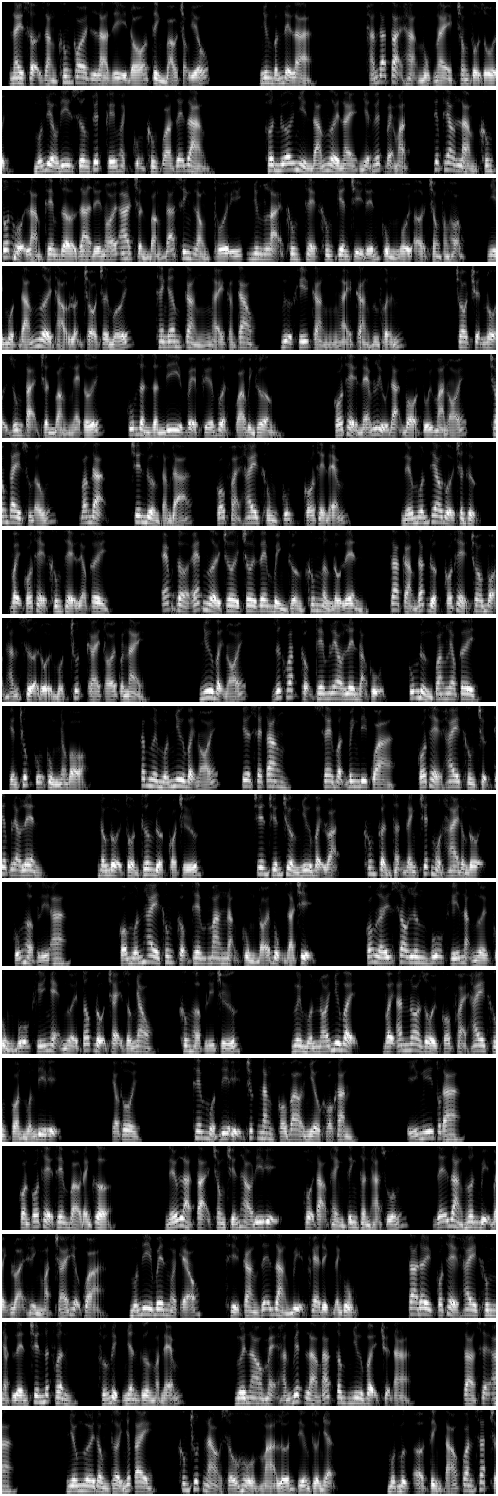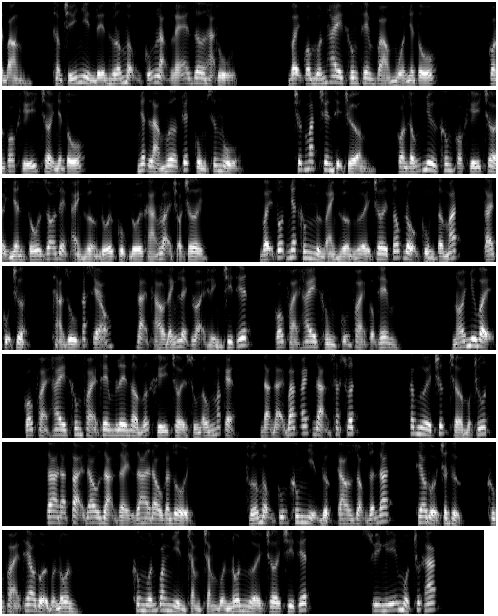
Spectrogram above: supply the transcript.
Nay sợ rằng không coi là gì đó tình báo trọng yếu. Nhưng vấn đề là, hắn đã tại hạng mục này trong tổ rồi, muốn điều đi xương tuyết kế hoạch cũng không quá dễ dàng. Hơn nữa nhìn đám người này nhiệt huyết vẻ mặt tiếp theo làm không tốt hội làm thêm giờ ra đến nói ai trần bằng đã sinh lòng thối ý nhưng lại không thể không kiên trì đến cùng ngồi ở trong phòng họp, nhìn một đám người thảo luận trò chơi mới, thanh âm càng ngày càng cao ngựa khí càng ngày càng hưng phấn. Cho chuyện nội dung tại trần bằng nghe tới, cũng dần dần đi về phía vượt quá bình thường. Có thể ném lựu đạn bỏ túi mà nói, trong tay xuống ống, băng đạn, trên đường tảng đá, có phải hay không cũng có thể ném. Nếu muốn theo đuổi chân thực, vậy có thể không thể leo cây. Fts người chơi chơi game bình thường không ngẩng đầu lên, ta cảm giác được có thể cho bọn hắn sửa đổi một chút cái thói quen này. Như vậy nói, dứt khoát cộng thêm leo lên đạo cụ cũng đừng quang leo cây, kiến trúc cũng cùng nhau bỏ các ngươi muốn như vậy nói, kia xe tăng, xe vận binh đi qua, có thể hay không trực tiếp leo lên? Đồng đội tổn thương được có chứ? Trên chiến trường như vậy loạn, không cẩn thận đánh chết một hai đồng đội, cũng hợp lý a. Có muốn hay không cộng thêm mang nặng cùng đói bụng giá trị? Con lấy sau lưng vũ khí nặng người cùng vũ khí nhẹ người tốc độ chạy giống nhau, không hợp lý chứ? Người muốn nói như vậy vậy ăn no rồi có phải hay không còn muốn đi ị? Kéo thôi. Thêm một đi ị chức năng có bao nhiêu khó khăn? Ý nghĩ tốt ta. Còn có thể thêm vào đánh cờ. Nếu là tại trong chiến hào đi ị, hội tạo thành tinh thần hạ xuống dễ dàng hơn bị bệnh loại hình mặt trái hiệu quả, muốn đi bên ngoài kéo thì càng dễ dàng bị phe địch đánh gục. Ta đây có thể hay không nhặt lên trên đất phân, hướng địch nhân gương mặt ném. Người nào mẹ hắn biết làm ác tâm như vậy chuyện à? Ta sẽ a. Nhiều người đồng thời nhấc tay, không chút nào xấu hổ mà lớn tiếng thừa nhận. Một mực ở tỉnh táo quan sát trần bằng, thậm chí nhìn đến hướng mộng cũng lặng lẽ giơ hạ thủ. Vậy có muốn hay không thêm vào mùa nhân tố? Còn có khí trời nhân tố? Nhất là mưa tuyết cùng sương mù. Trước mắt trên thị trường, còn giống như không có khí trời nhân tố rõ rệt ảnh hưởng đối cục đối kháng loại trò chơi vậy tốt nhất không ngừng ảnh hưởng người chơi tốc độ cùng tầm mắt, tái cụ trượt, thả dù cắt xéo, đại pháo đánh lệch loại hình chi tiết, có phải hay không cũng phải cộng thêm. Nói như vậy, có phải hay không phải thêm lên ở mức khí trời xuống ống mắc kẹt, đạn đại bác ách đạn sát xuất. Các ngươi trước chờ một chút. Ta đã tại đau dạ dày ra đau gan rồi. Hứa mộng cũng không nhịn được cao giọng dẫn dắt, theo đuổi chân thực, không phải theo đuổi buồn nôn. Không muốn quăng nhìn chằm chằm buồn nôn người chơi chi tiết. Suy nghĩ một chút khác.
